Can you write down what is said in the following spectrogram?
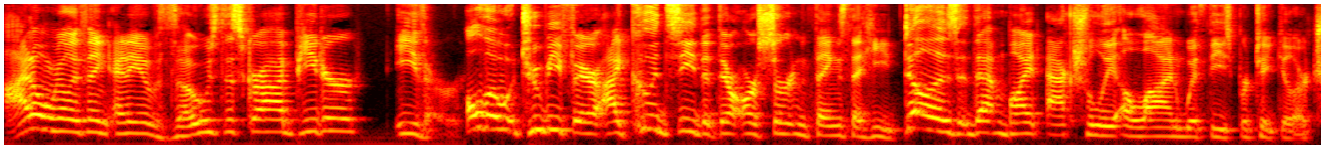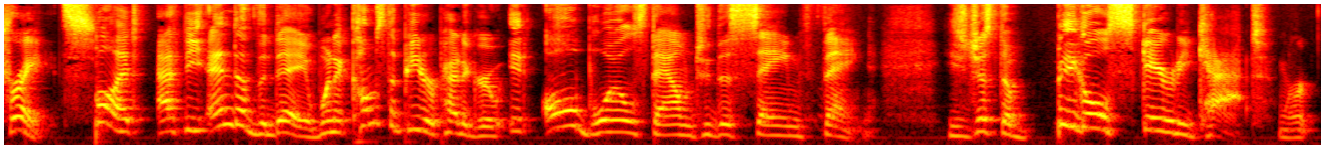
I don't really think any of those describe Peter either. Although, to be fair, I could see that there are certain things that he does that might actually align with these particular traits. But at the end of the day, when it comes to Peter Pettigrew, it all boils down to the same thing. He's just a big ol' scaredy cat, or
